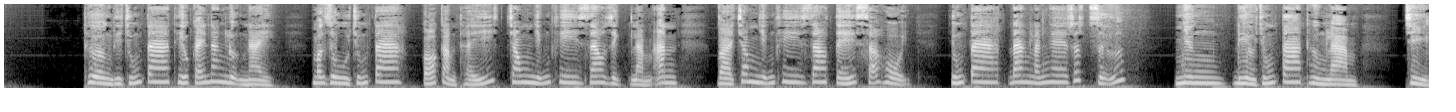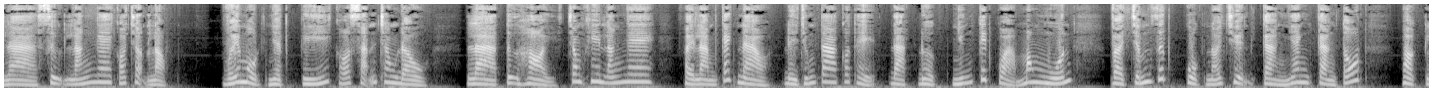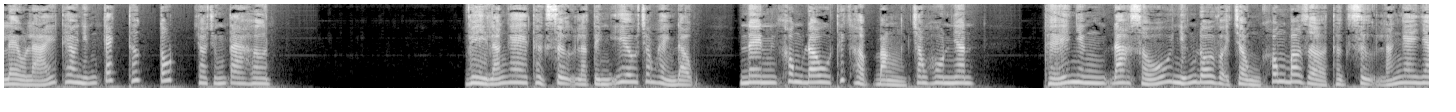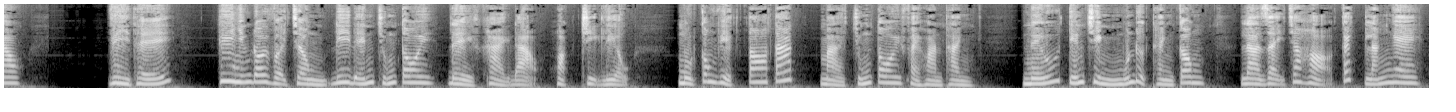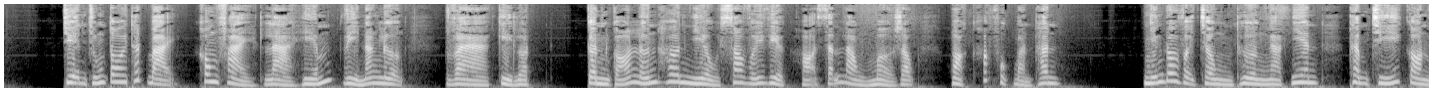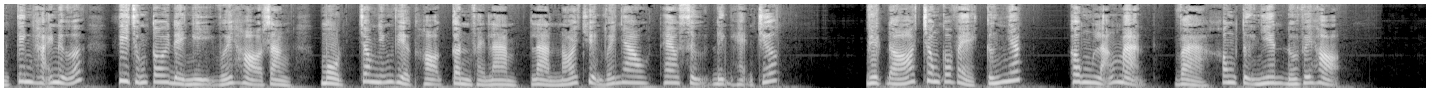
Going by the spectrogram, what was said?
Thường thì chúng ta thiếu cái năng lượng này, mặc dù chúng ta có cảm thấy trong những khi giao dịch làm ăn và trong những khi giao tế xã hội, chúng ta đang lắng nghe rất dữ, nhưng điều chúng ta thường làm chỉ là sự lắng nghe có chọn lọc, với một nhật ký có sẵn trong đầu là tự hỏi trong khi lắng nghe phải làm cách nào để chúng ta có thể đạt được những kết quả mong muốn và chấm dứt cuộc nói chuyện càng nhanh càng tốt hoặc lèo lái theo những cách thức tốt cho chúng ta hơn. Vì lắng nghe thực sự là tình yêu trong hành động, nên không đâu thích hợp bằng trong hôn nhân. Thế nhưng đa số những đôi vợ chồng không bao giờ thực sự lắng nghe nhau. Vì thế, khi những đôi vợ chồng đi đến chúng tôi để khải đạo hoặc trị liệu, một công việc to tát mà chúng tôi phải hoàn thành, nếu tiến trình muốn được thành công là dạy cho họ cách lắng nghe. Chuyện chúng tôi thất bại không phải là hiếm vì năng lượng và kỷ luật cần có lớn hơn nhiều so với việc họ sẵn lòng mở rộng hoặc khắc phục bản thân. Những đôi vợ chồng thường ngạc nhiên, thậm chí còn kinh hãi nữa khi chúng tôi đề nghị với họ rằng một trong những việc họ cần phải làm là nói chuyện với nhau theo sự định hẹn trước. Việc đó trông có vẻ cứng nhắc, không lãng mạn và không tự nhiên đối với họ.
